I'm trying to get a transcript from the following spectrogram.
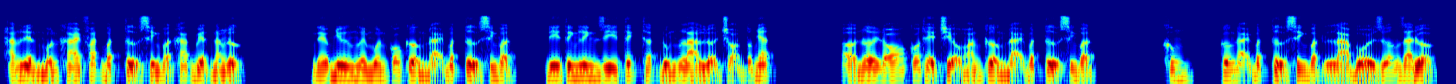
hắn liền muốn khai phát bất tử sinh vật khác biệt năng lực. Nếu như ngươi muốn có cường đại bất tử sinh vật, đi tinh linh di tích thật đúng là lựa chọn tốt nhất. Ở nơi đó có thể triệu hoán cường đại bất tử sinh vật. Không, cường đại bất tử sinh vật là bồi dưỡng ra được.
